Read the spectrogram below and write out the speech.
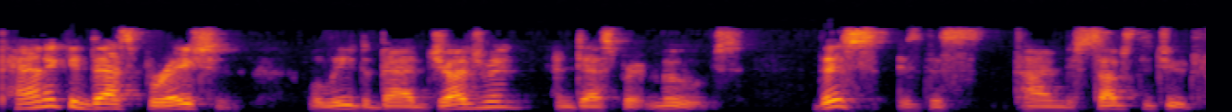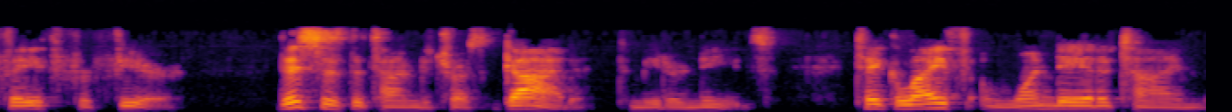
Panic and desperation will lead to bad judgment and desperate moves. This is the time to substitute faith for fear. This is the time to trust God to meet our needs. Take life one day at a time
